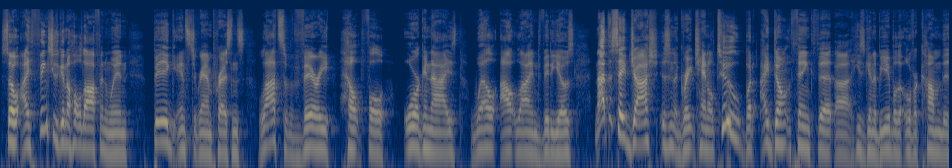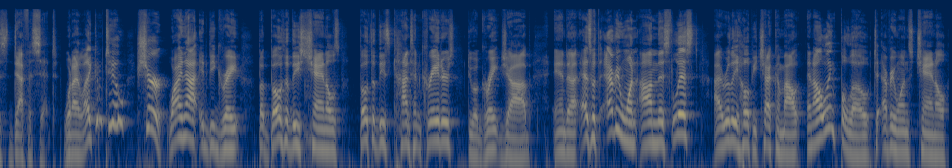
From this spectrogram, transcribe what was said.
So I think she's going to hold off and win. Big Instagram presence, lots of very helpful, organized, well outlined videos. Not to say Josh isn't a great channel too, but I don't think that uh, he's going to be able to overcome this deficit. Would I like him to? Sure, why not? It'd be great. But both of these channels, both of these content creators do a great job. And uh, as with everyone on this list, I really hope you check them out. And I'll link below to everyone's channel.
